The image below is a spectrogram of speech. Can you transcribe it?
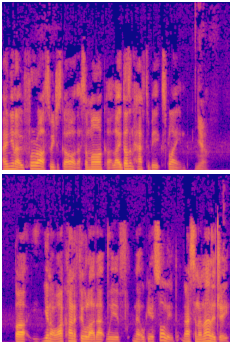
And you know, for us, we just go, "Oh, that's a marker." Like it doesn't have to be explained. Yeah. But you know, I kind of feel like that with Metal Gear Solid. That's an analogy.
